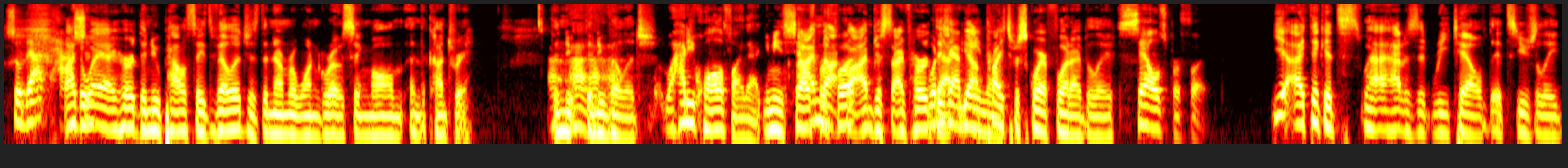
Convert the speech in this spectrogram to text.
So that By the way, I heard the new Palisades Village is the number one grossing mall in the country. The new, Uh, the new uh, uh, village. well, how do you qualify that? You mean sales I'm per not. foot? I'm just. I've heard What does that. that yeah, mean, though? price per square foot, I believe. sales per foot. Yeah, I think it's. How, does it retail? It's usually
